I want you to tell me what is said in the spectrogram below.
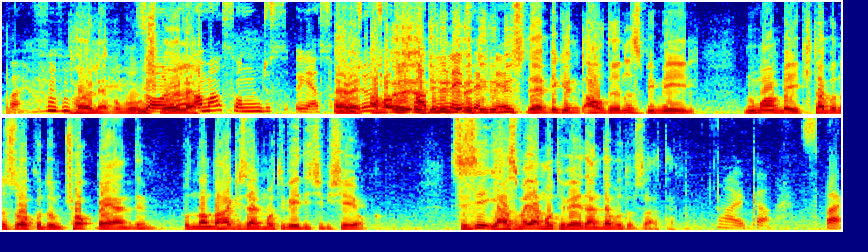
Süper. Böyle bu, bu iş Zorlu böyle. ama sonuncusu yani sonucu Evet ama çok tatlı, ödülünü, lezzetli. ödülünüz de bir gün aldığınız bir mail. Numan Bey kitabınızı okudum, çok beğendim. Bundan daha güzel motive edici bir şey yok. Sizi yazmaya motive eden de budur zaten. Harika. Süper.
